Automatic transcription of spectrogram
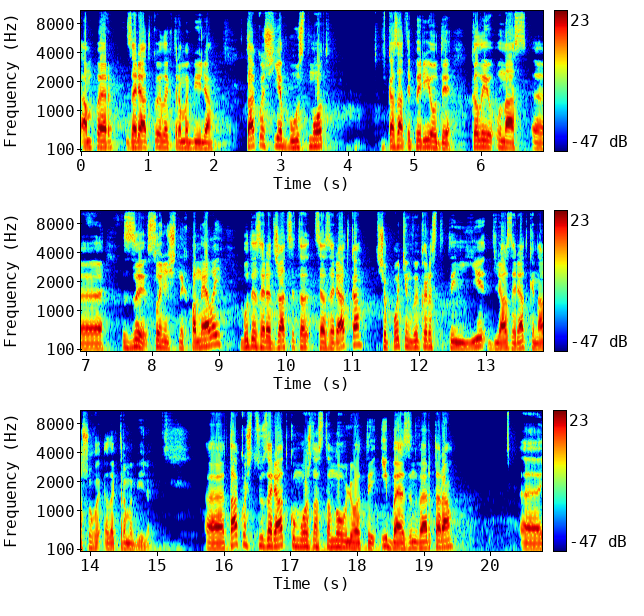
ампер зарядку електромобіля. Також є Boost мод, вказати періоди, коли у нас е, з сонячних панелей буде заряджатися ця зарядка, щоб потім використати її для зарядки нашого електромобіля. Е, також цю зарядку можна встановлювати і без інвертора. Е,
